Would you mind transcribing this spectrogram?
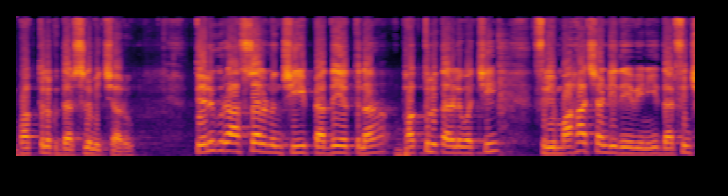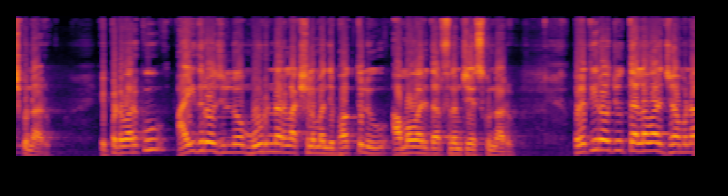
భక్తులకు దర్శనమిచ్చారు. తెలుగు రాష్ట్రాల నుంచి పెద్ద ఎత్తున భక్తులు తరలివచ్చి శ్రీ మహాచండీదేవిని దర్శించుకున్నారు. ఇప్పటి వరకు ఐదు రోజుల్లో మూడున్నర లక్షల మంది భక్తులు అమ్మవారి దర్శనం చేసుకున్నారు. ప్రతిరోజు తెల్లవారుజామున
